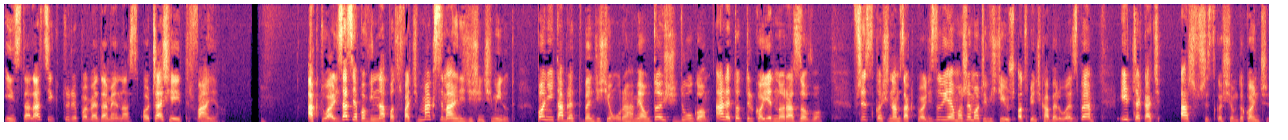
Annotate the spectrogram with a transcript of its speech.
instalacji, który powiadamia nas o czasie jej trwania. Aktualizacja powinna potrwać maksymalnie 10 minut. Po niej tablet będzie się uruchamiał dość długo, ale to tylko jednorazowo. Wszystko się nam zaktualizuje, możemy oczywiście już odpiąć kabel USB i czekać aż wszystko się dokończy.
